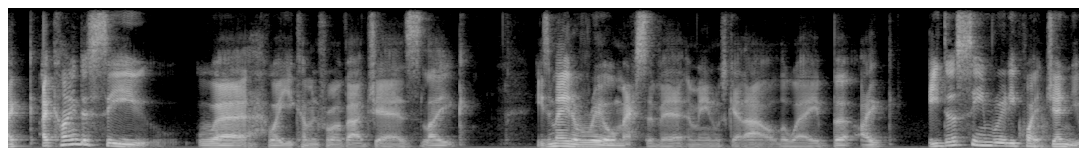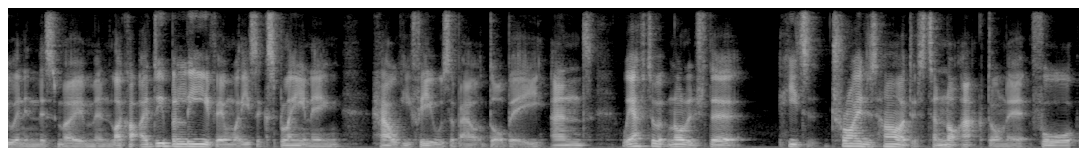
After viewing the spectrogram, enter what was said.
I I kind of see where where you're coming from about Jez. Like, he's made a real mess of it. I mean, let's get that out of the way. But I, he does seem really quite genuine in this moment. Like, I, I do believe him when he's explaining how he feels about Dobby, and we have to acknowledge that he's tried his hardest to not act on it for.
